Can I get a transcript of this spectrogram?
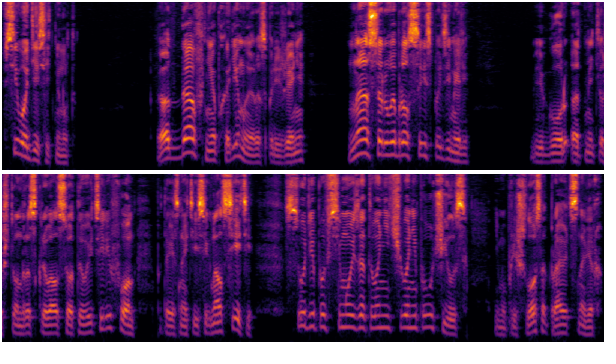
Всего десять минут. Отдав необходимое распоряжение, Насар выбрался из подземелья. Егор отметил, что он раскрывал сотовый телефон, пытаясь найти сигнал сети. Судя по всему, из этого ничего не получилось. Ему пришлось отправиться наверх.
